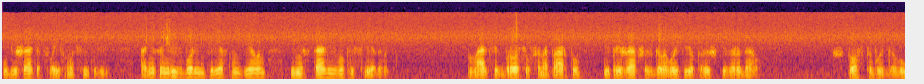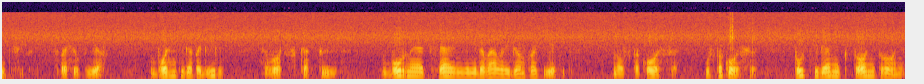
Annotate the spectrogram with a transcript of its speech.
убежать от своих мучителей. Они занялись более интересным делом и не стали его преследовать. Мальчик бросился на парту, и, прижавшись головой к ее крышке, зарыдал. «Что с тобой, голубчик?» — спросил Пьер. «Больно тебя побили?» «Вот скоты!» Бурное отчаяние не давало ребенку ответить. «Но успокойся, успокойся, тут тебя никто не тронет».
